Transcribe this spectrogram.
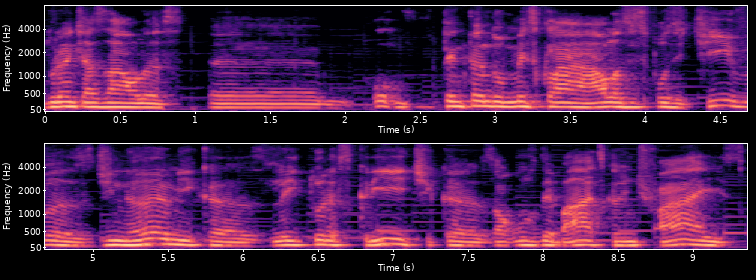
durante as aulas, uh, tentando mesclar aulas expositivas, dinâmicas, leituras críticas, alguns debates que a gente faz,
